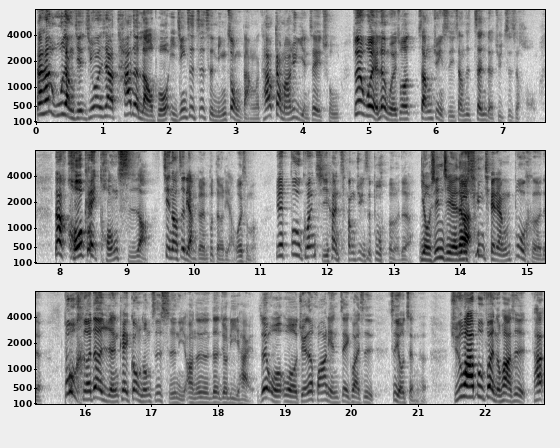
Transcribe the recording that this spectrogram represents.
那他无党籍的情况下，他的老婆已经是支持民众党了，他要干嘛去演这一出？所以我也认为说，张俊实际上是真的去支持侯。那侯可以同时啊见到这两个人不得了，为什么？因为傅昆奇和张俊是不合的，有心结的，有心结，两人不合的，不合的人可以共同支持你啊，那那那就厉害了。所以，我我觉得花莲这一块是是有整合。许淑华部分的话，是他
